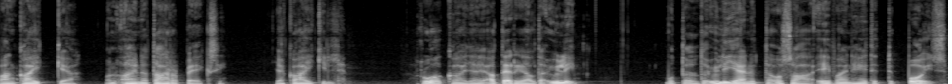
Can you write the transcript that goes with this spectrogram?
vaan kaikkea on aina tarpeeksi ja kaikille. Ruokaa jäi aterialta yli, mutta tuota ylijäänyttä osaa ei vain heitetty pois.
